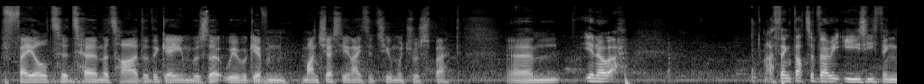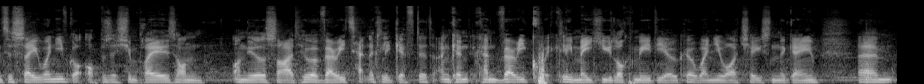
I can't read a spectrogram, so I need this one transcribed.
failed to turn the tide of the game was that we were giving Manchester United too much respect. Um, you know, I think that's a very easy thing to say when you've got opposition players on on the other side who are very technically gifted and can can very quickly make you look mediocre when you are chasing the game. Um,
